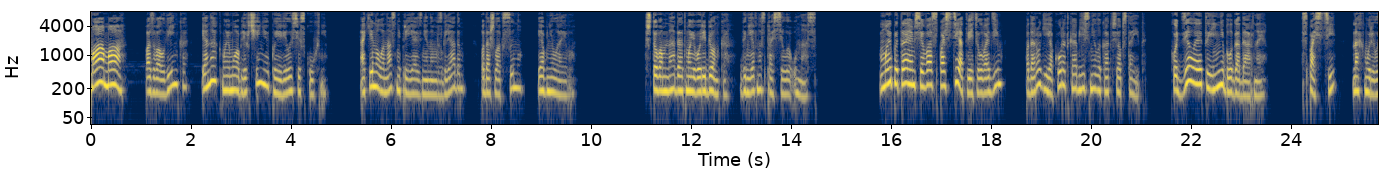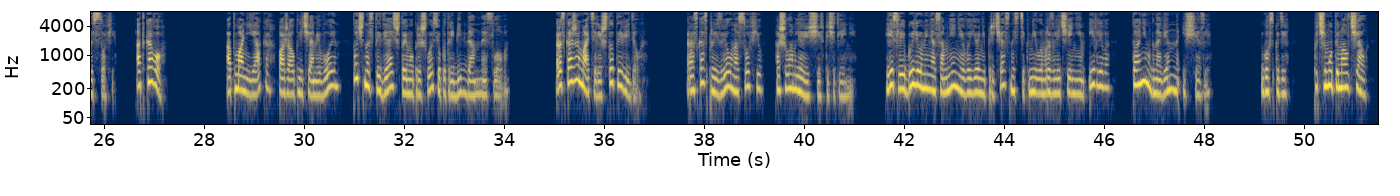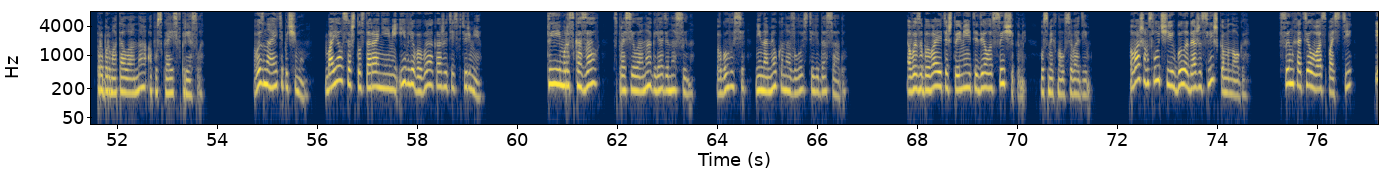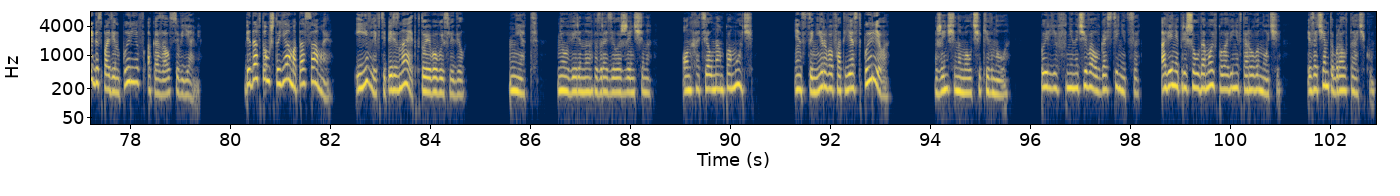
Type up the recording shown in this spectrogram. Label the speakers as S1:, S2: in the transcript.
S1: «Мама!» — позвал Венька, и она, к моему облегчению, появилась из кухни. Окинула нас неприязненным взглядом, подошла к сыну и обняла его. «Что вам надо от моего ребенка? гневно спросила у нас. «Мы пытаемся вас спасти», — ответил Вадим. По дороге я коротко объяснила, как все обстоит. Хоть дело это и неблагодарное. «Спасти?» — нахмурилась Софья. «От кого?» «От маньяка», — пожал плечами воин, точно стыдясь, что ему пришлось употребить данное слово. «Расскажи матери, что ты видел?» Рассказ произвел на Софью ошеломляющее впечатление. Если и были у меня сомнения в ее непричастности к милым развлечениям Ивлева, то они мгновенно исчезли. «Господи, почему ты молчал?» — пробормотала она, опускаясь в кресло. «Вы знаете почему. Боялся, что стараниями Ивлева вы окажетесь в тюрьме». «Ты им рассказал?» — спросила она, глядя на сына. В голосе ни намека на злость или досаду. «Вы забываете, что имеете дело с сыщиками», — усмехнулся Вадим. «В вашем случае их было даже слишком много. Сын хотел вас спасти, и господин Пырьев оказался в яме. Беда в том, что яма та самая, и Ивлев теперь знает, кто его выследил». «Нет», — неуверенно возразила женщина, — «он хотел нам помочь». «Инсценировав отъезд Пырьева?» Женщина молча кивнула. Пырьев не ночевал в гостинице, а Веня пришел домой в половине второго ночи и зачем-то брал тачку.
